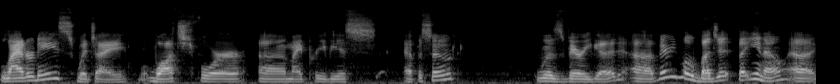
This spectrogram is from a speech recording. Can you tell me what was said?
Latter Days, which I watched for uh, my previous episode, was very good. Uh, very low budget, but you know, uh,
